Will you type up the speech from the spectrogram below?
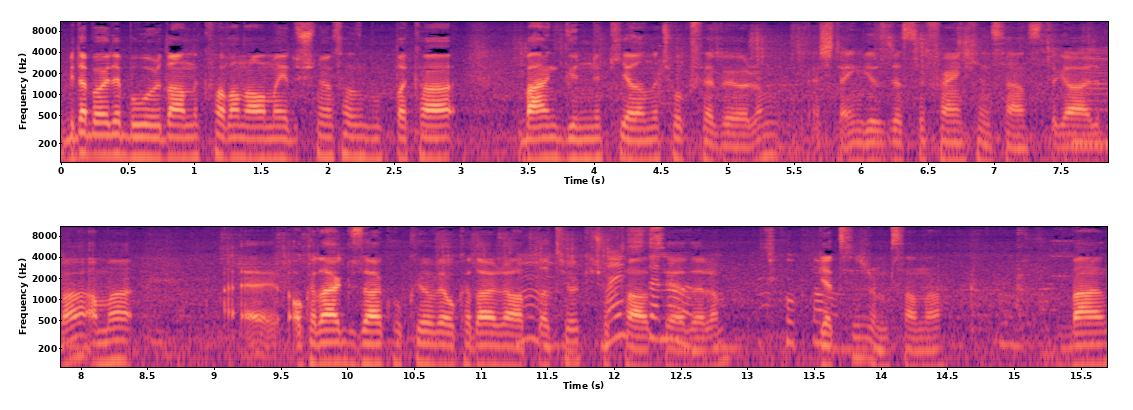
Bir de böyle buğurdanlık falan almayı düşünüyorsanız mutlaka ben günlük yağını çok seviyorum. İşte İngilizcesi frankincense'dı galiba Hmm. ama e, o kadar güzel kokuyor ve o kadar rahatlatıyor ki çok Ben tavsiye denemedim. ederim. Getiririm sana. Ben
